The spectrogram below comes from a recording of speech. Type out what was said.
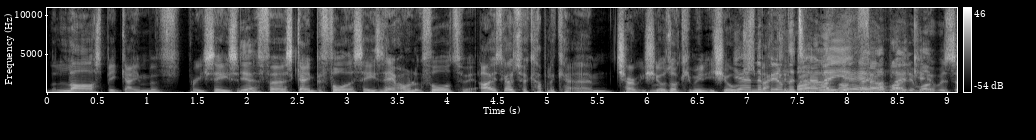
the last big game of pre-season, Yeah. the first game before the season. Everyone looked forward to it. I used to go to a couple of um, charity shields or community shields. Yeah, and they'd be on at- the Well, telly. I- I yeah, played- I played like it it once. was.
